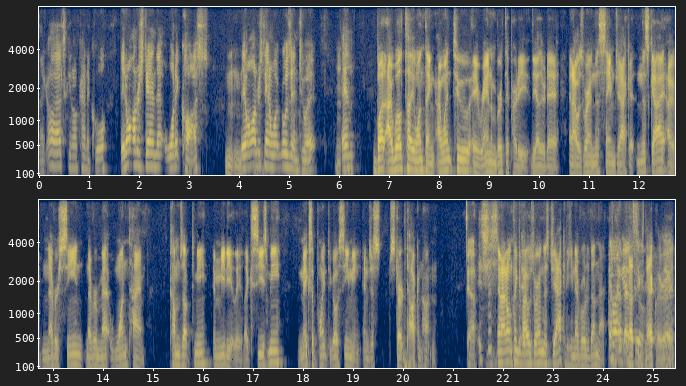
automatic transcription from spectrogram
like, oh, that's you know kind of cool. They don't understand that what it costs. Mm-mm. They don't understand what goes into it, Mm-mm. and But I will tell you one thing. I went to a random birthday party the other day and I was wearing this same jacket. And this guy I've never seen, never met one time, comes up to me immediately, like sees me, makes a point to go see me and just start talking hunting. Yeah. It's just And I don't think if I was wearing this jacket, he never would have done that. And like, had that That's too. exactly right.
